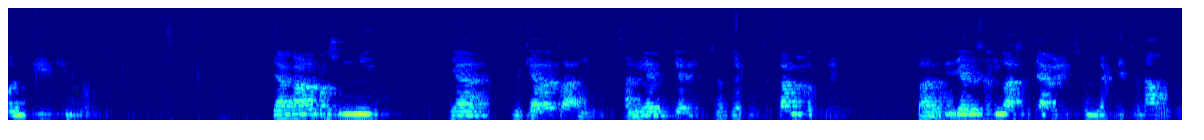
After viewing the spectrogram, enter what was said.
पंथीय चिन्ह त्या काळापासून मी या विचाराचा आहे. आणि या विचार संघटनेचं काम करतोय भारतीय जनसंघ असं त्यावेळी संघटनेचं नाव होतं.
